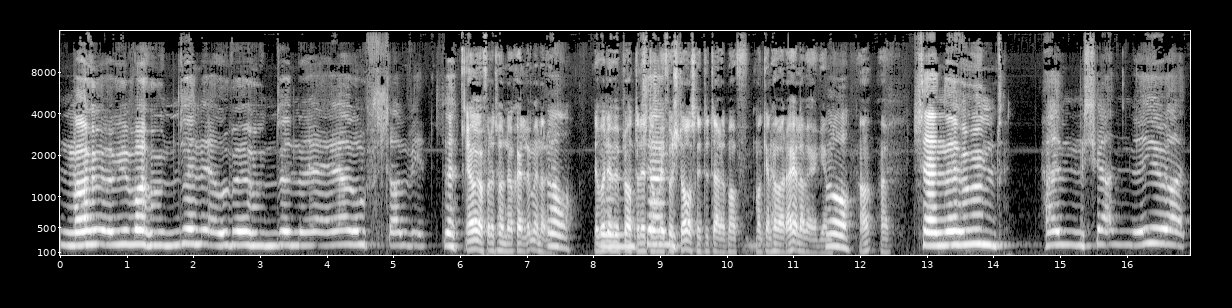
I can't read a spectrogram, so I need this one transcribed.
Man hör ju vad hunden är och vad hunden är ofta viltet. Ja, ja, för att hunden skäller menar du? Ja. Det var det vi pratade lite om i Sen- första avsnittet där, att man, man kan höra hela vägen. Ja. Ja, ja. Sen en hund, han känner ju att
